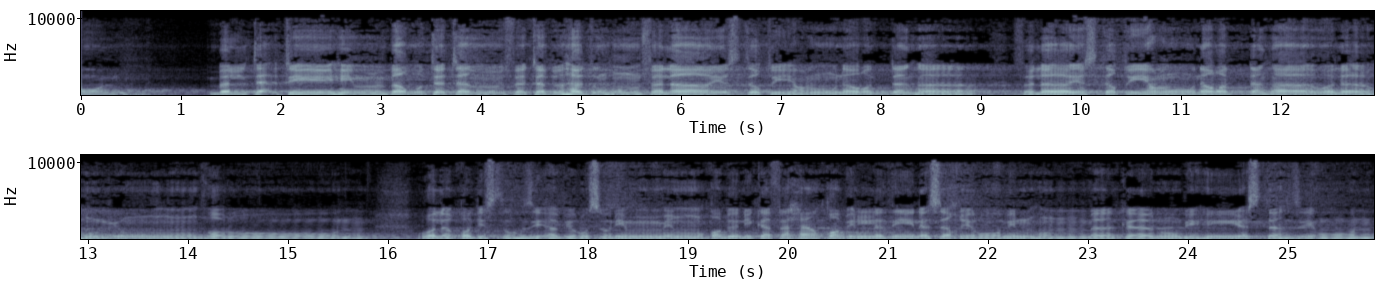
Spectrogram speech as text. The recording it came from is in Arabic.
بل تأتيهم بغتة فتبهتهم فلا يستطيعون ردها فلا يستطيعون ردها ولا هم ينظرون. ولقد استهزئ برسل من قبلك فحاق بالذين سخروا منهم ما كانوا به يستهزئون.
